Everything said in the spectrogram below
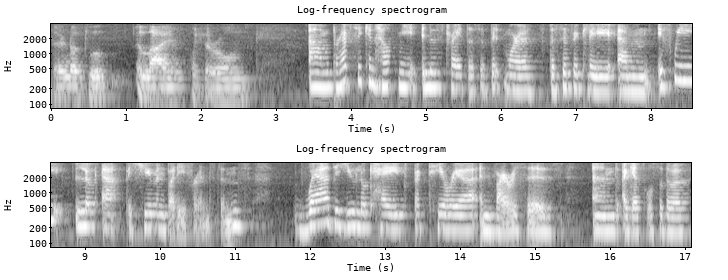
they're not alive of their own. Um, perhaps you can help me illustrate this a bit more specifically. Um, if we look at the human body, for instance, where do you locate bacteria and viruses, and I guess also the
